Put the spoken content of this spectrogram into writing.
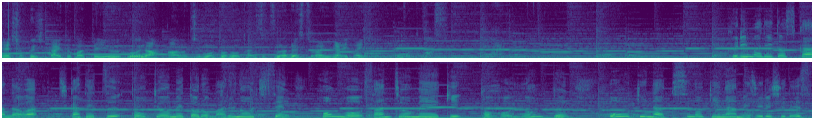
えー、食事会とかっていう風なあの地元の大切なレストランになりたいと思ってます。クリマディトスカーナは地下鉄東京メトロ丸の内線本郷三丁目駅徒歩4分大きなクスノキが目印です。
